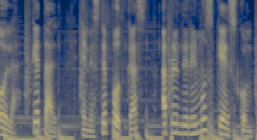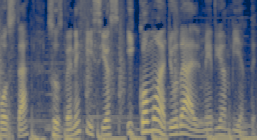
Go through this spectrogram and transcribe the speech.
Hola, ¿qué tal? En este podcast aprenderemos qué es composta, sus beneficios y cómo ayuda al medio ambiente.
